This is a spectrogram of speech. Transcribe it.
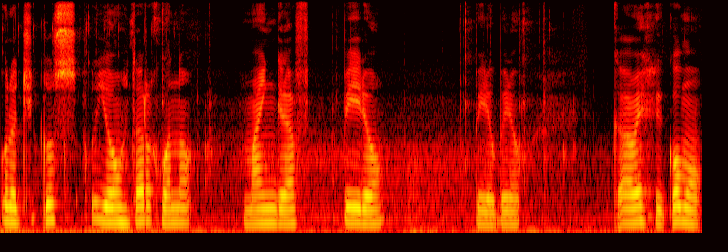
Hola chicos, hoy vamos a estar jugando Minecraft, pero, pero, pero, cada vez que como,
